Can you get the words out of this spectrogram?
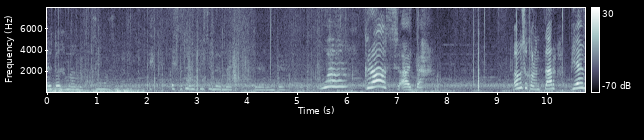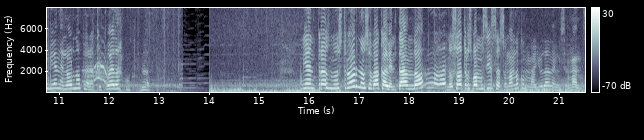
Esto es más sí, no, sí. Esto es difícil de romper. ¡Wow! ¡Gracias! Ahí está. Vamos a calentar bien, bien el horno para que pueda cocinar. Mientras nuestro horno se va calentando, nosotros vamos a ir sazonando con la ayuda de mis hermanos.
